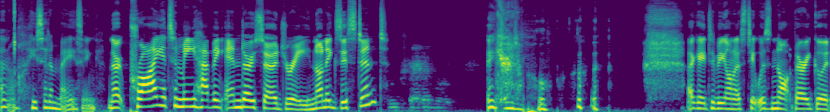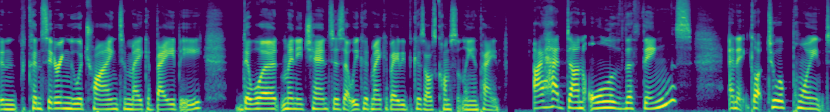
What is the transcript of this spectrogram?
oh, he said amazing no prior to me having endo surgery non-existent Incredible. incredible okay to be honest it was not very good and considering we were trying to make a baby there weren't many chances that we could make a baby because i was constantly in pain i had done all of the things and it got to a point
